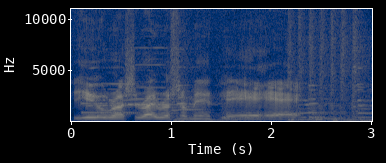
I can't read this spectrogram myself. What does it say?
You hear Russia, right, Russia man?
